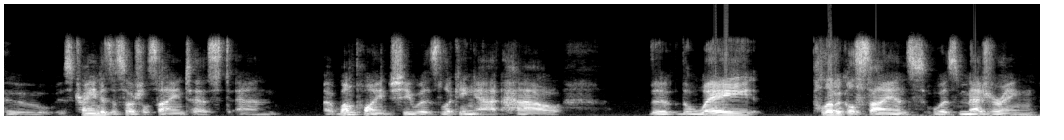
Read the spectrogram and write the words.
who is trained as a social scientist, and at one point she was looking at how the the way political science was measuring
